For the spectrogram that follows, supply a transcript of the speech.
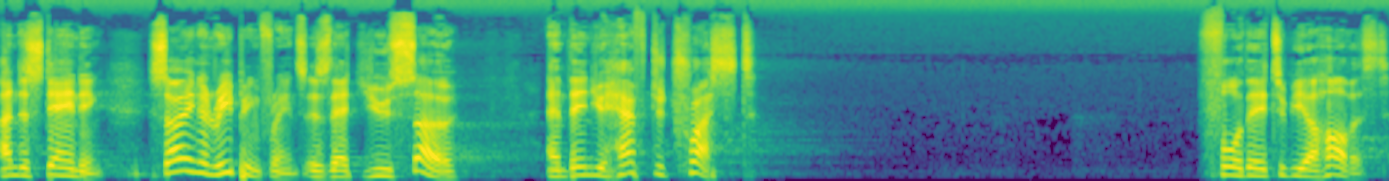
understanding? Sowing and reaping, friends, is that you sow and then you have to trust for there to be a harvest.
